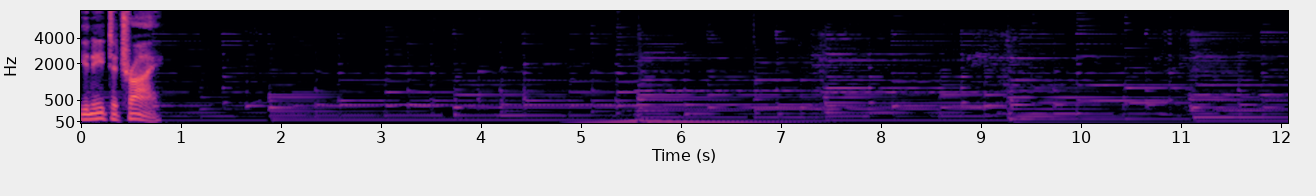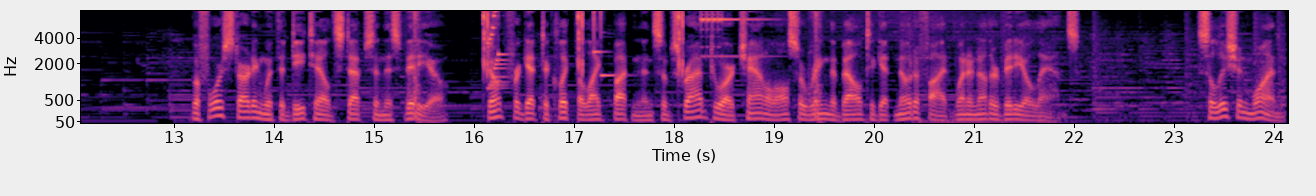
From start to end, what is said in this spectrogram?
you need to try. Before starting with the detailed steps in this video, don't forget to click the like button and subscribe to our channel also ring the bell to get notified when another video lands. Solution 1,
